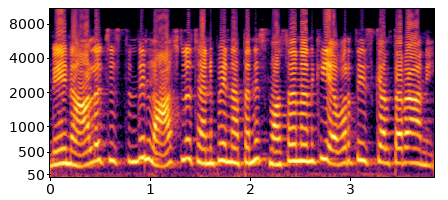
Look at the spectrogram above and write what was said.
నేను ఆలోచిస్తుంది లాస్ట్లో చనిపోయిన అతన్ని శ్మశానానికి ఎవరు తీసుకెళ్తారా అని.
